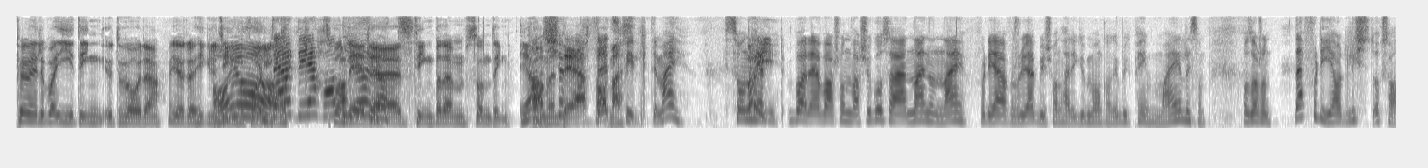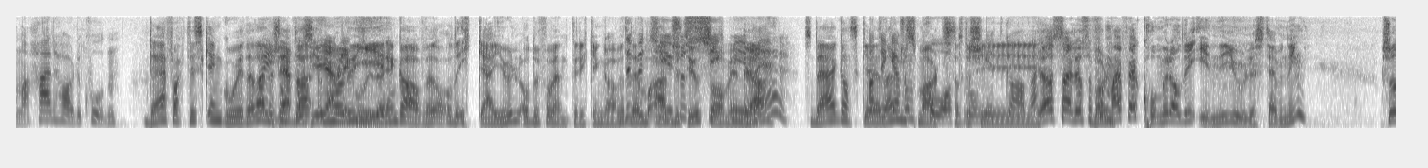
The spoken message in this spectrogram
prøver heller bare å gi ting utover året. Gjøre hyggelige ting med ja. folk. Det er det han Spandere gjør. ting på dem. Sånne ting. Ja, Han men det er kjøpte et spill til meg. Sånn helt, bare var sånn, vær så god, så er jeg nei, nei, nei. Fordi jeg, jeg blir sånn, herregud, man kan ikke bruke penger på meg, liksom. Og så var det sånn, det er fordi jeg har lyst, Oksana. Her har du koden. Det er faktisk en god idé. Da. Oi, Eller sånn, da, når du gir en gave, og det ikke er jul, og du forventer ikke en gave Det må- betyr så betyr så, sykt mye Ja. mer. Så det er ganske At det det ikke er en sånn smart strategi. gave. Ja, Særlig også for meg, for jeg kommer aldri inn i julestemning. Så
